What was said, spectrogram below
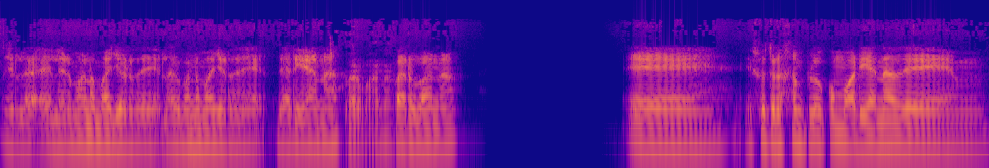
el, hermano mayor de la hermana mayor de, Ariana, Parvana, eh, es otro ejemplo como Ariana de,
